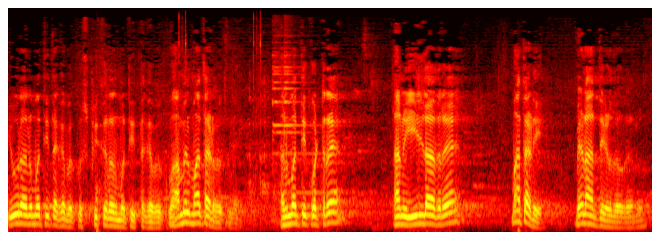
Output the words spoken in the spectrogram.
ಇವ್ರ ಅನುಮತಿ ತಗೋಬೇಕು, ಸ್ಪೀಕರ್ ಅನುಮತಿ ತಗೋಬೇಕು, ಆಮೇಲೆ ಮಾತಾಡಬೇಕು ನೀವು. ಅನುಮತಿ ಕೊಟ್ಟರೆ ನಾನು ಈಲ್ಡಾದರೆ ಮಾತಾಡಿ. ಬೇಡ ಅಂತ ಹೇಳಿದವರು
